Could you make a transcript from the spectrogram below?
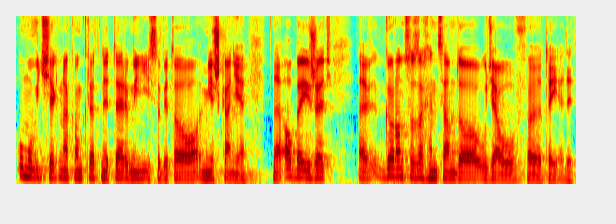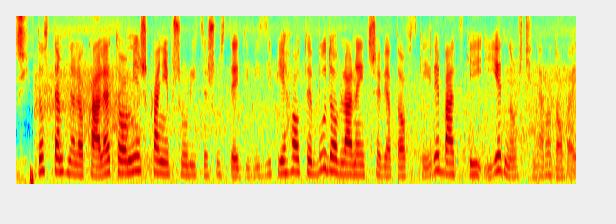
umówić się na konkretny termin i sobie to mieszkanie obejrzeć. E, Gorąco zachęcam do udziału w e, tej edycji. Dostępne lokale to mieszkanie przy ulicy 6 Dywizji Piechoty, budowlanej Trzebiatowskiej, Rybackiej i Jedności Narodowej.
